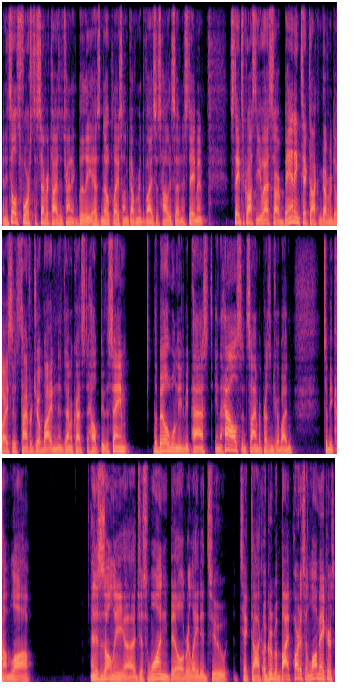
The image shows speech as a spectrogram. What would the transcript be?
And until it's forced to sever ties with China completely, it has no place on government devices, Hawley said in a statement. States across the U.S. are banning TikTok on government devices. It's time for Joe Biden and Democrats to help do the same. The bill will need to be passed in the House and signed by President Joe Biden to become law. And this is only uh, just one bill related to TikTok. A group of bipartisan lawmakers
